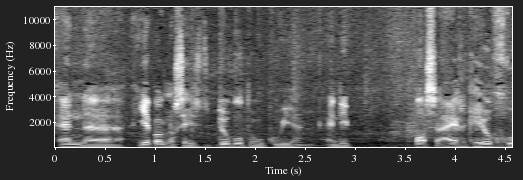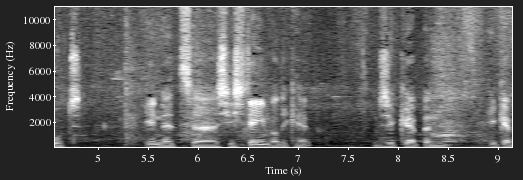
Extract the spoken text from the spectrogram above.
En uh, je hebt ook nog steeds dubbeldoelkoeien. En die passen eigenlijk heel goed in het systeem wat ik heb. Dus ik heb, een, ik heb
